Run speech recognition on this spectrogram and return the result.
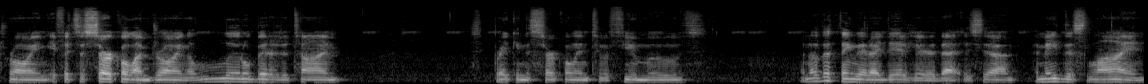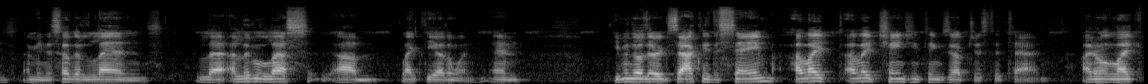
drawing. If it's a circle, I'm drawing a little bit at a time, breaking the circle into a few moves. Another thing that I did here that is uh, I made this line, I mean this other lens, le a little less um, like the other one. And even though they're exactly the same, I like I like changing things up just a tad. I don't like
